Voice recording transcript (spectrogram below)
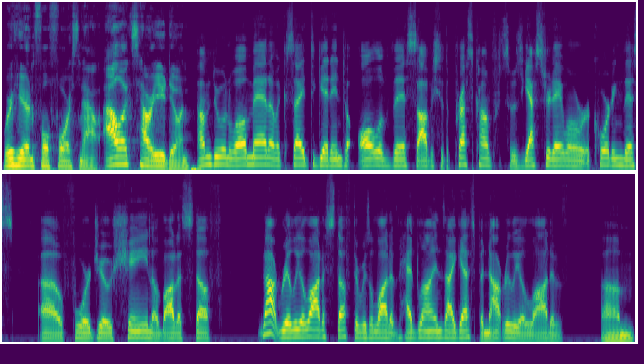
we're here in full force now. Alex, how are you doing? I'm doing well, man. I'm excited to get into all of this. Obviously, the press conference was yesterday when we we're recording this uh, for Joe Schoen. A lot of stuff. Not really a lot of stuff. There was a lot of headlines, I guess, but not really a lot of um,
